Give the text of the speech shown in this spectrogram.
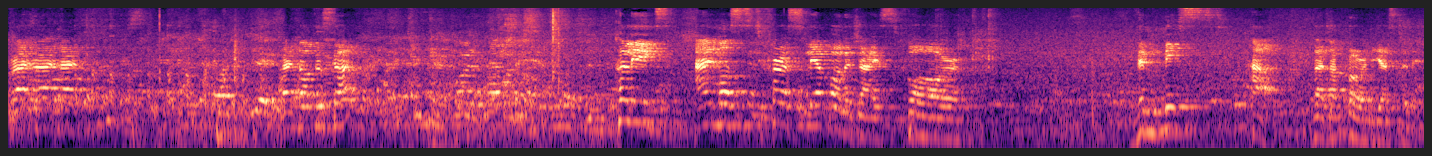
right, right, right. Right, Dr. Scott? Colleagues, I must firstly apologize for the mishap that occurred yesterday.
